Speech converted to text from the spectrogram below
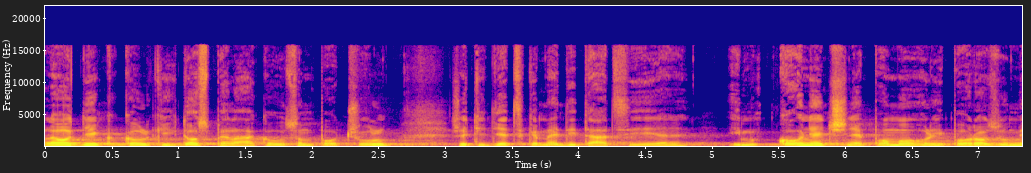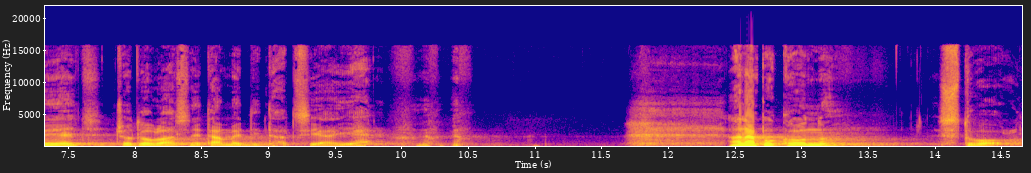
ale od niekoľkých dospelákov som počul, že tie detské meditácie im konečne pomohli porozumieť, čo to vlastne tá meditácia je. A napokon stôl.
